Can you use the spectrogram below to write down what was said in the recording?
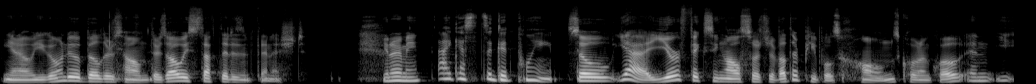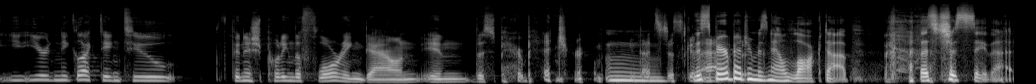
you know, you go into a builder's home, there's always stuff that isn't finished. You know what I mean? I guess it's a good point. So, yeah, you're fixing all sorts of other people's homes, quote unquote, and you're neglecting to finish putting the flooring down in the spare bedroom. Mean, mm, That's just going The spare bedroom is now locked up. Let's just say that.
